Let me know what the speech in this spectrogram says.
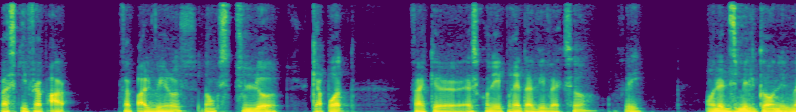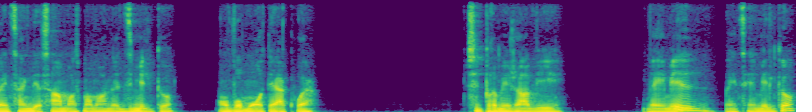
Parce qu'il fait peur. Il fait peur le virus. Donc, si tu l'as, tu capotes. Fait que, est-ce qu'on est prêt à vivre avec ça? On a 10 000 cas, on est le 25 décembre en ce moment, on a 10 000 cas. On va monter à quoi? C'est le 1er janvier, 20 000, 25 000 cas,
